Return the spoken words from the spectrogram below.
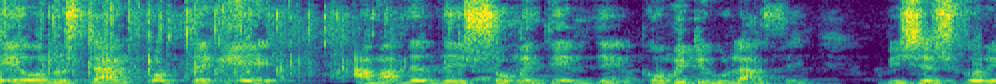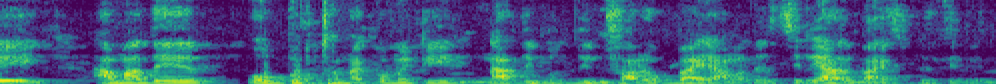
এই অনুষ্ঠান করতে গিয়ে আমাদের যে সমিতির যে কমিটিগুলো আছে, বিশেষ করে আমাদের অভ্যর্থনা কমিটি নাদিমুদ্দিন ফারুক ভাই আমাদের সিনিয়র ভাইস প্রেসিডেন্ট,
